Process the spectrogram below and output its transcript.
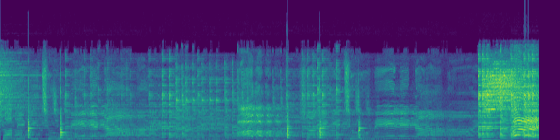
সবে কিছু মেলে টাকায় সবে কিছু মেলে টাকায়।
